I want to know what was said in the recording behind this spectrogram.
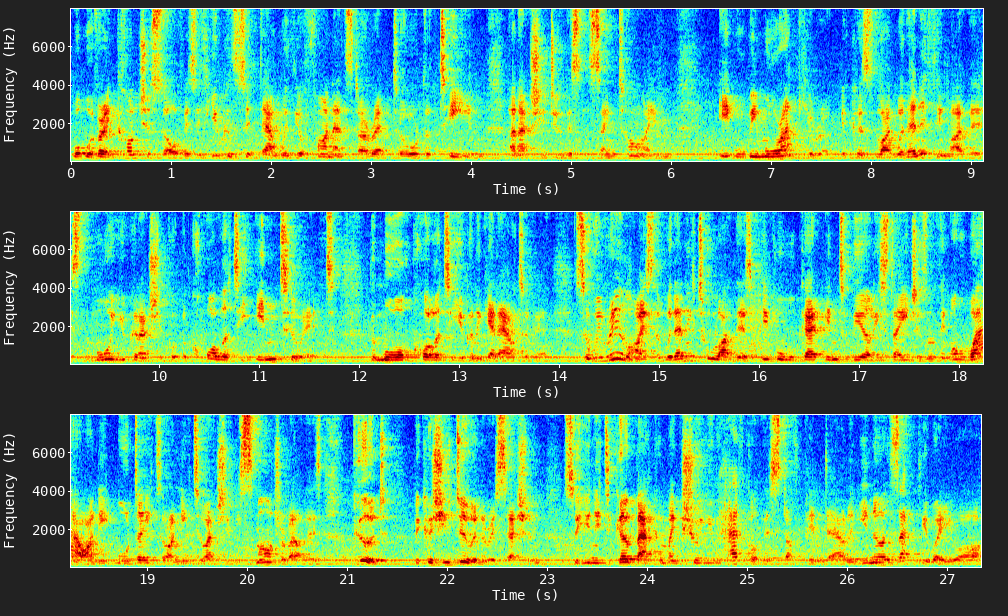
what we're very conscious of is if you can sit down with your finance director or the team and actually do this at the same time, it will be more accurate because like with anything like this, the more you can actually put the quality into it, the more quality you're going to get out of it. So we realise that with any tool like this, people will get into the early stages and think, oh wow, I need more data, I need to actually be smarter about this. Good, because you do in a recession, so you need to go back and make sure you have got this stuff pinned down and you know exactly where you are,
